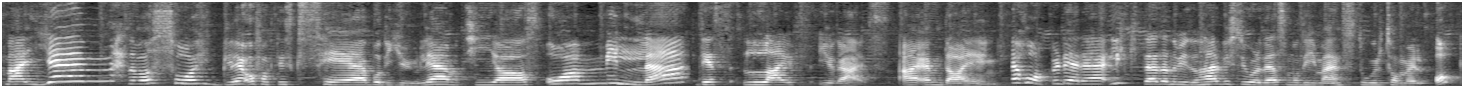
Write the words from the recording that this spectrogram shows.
Kommet meg hjem. Det var så hyggelig å faktisk se både Julie, Mathias og Mille. This life, you guys. I am dying. Jeg håper dere likte denne videoen her. Hvis du gjorde det, så må du gi meg en stor tommel opp.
